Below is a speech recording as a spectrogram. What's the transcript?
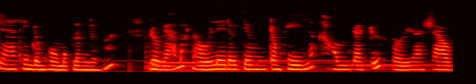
tra thêm đồng hồ một lần nữa rồi gã bắt đầu lê đôi chân trong khi lắc hông ra trước rồi ra sau.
